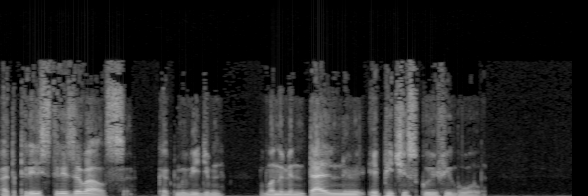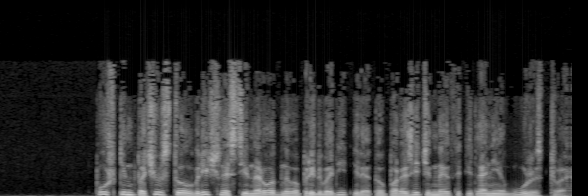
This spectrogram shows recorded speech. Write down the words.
откристаллизовался, как мы видим, в монументальную эпическую фигуру. Пушкин почувствовал в личности народного предводителя то поразительное сочетание мужества,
